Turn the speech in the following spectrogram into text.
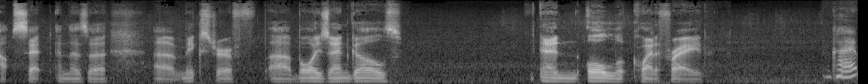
upset. And there's a, a mixture of uh, boys and girls, and all look quite afraid. Okay.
